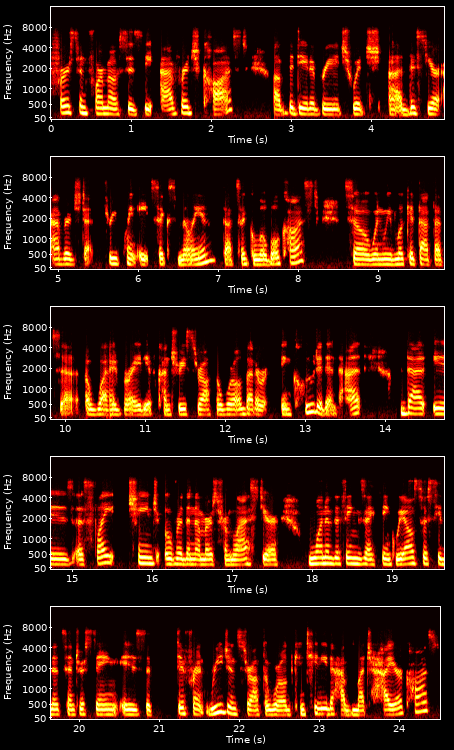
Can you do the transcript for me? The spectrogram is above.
first and foremost is the average cost of the data breach, which uh, this year averaged at 3.86 million. That's a global cost. So when we look at that, that's a, a wide variety of countries throughout the world that are included in that. That is a slight change over the numbers from last year. One of the things I think we also see that's interesting is that different regions throughout the world continue to have much higher costs.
